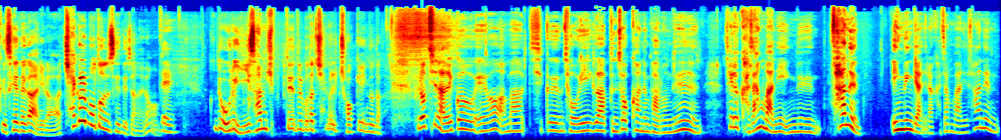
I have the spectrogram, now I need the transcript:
그 세대가 아니라 책을 보던 세대잖아요. 네. 근데 오히려 20, 30대들보다 책을 적게 읽는다. 그렇진 않을 거예요. 아마 지금 저희가 분석하는 바로는 책을 가장 많이 읽는, 사는, 읽는 게 아니라 가장 많이 사는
